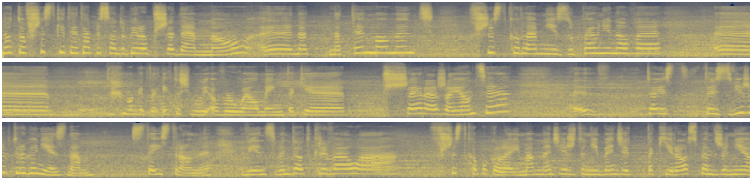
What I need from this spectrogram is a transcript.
No to wszystkie te etapy są dopiero przede mną. E, Na, na ten moment wszystko dla mnie jest zupełnie nowe. E, mogę to, jak to się mówi, overwhelming, takie przerażające. E, to, jest, to jest zwierzę, którego nie znam z tej strony, więc będę odkrywała wszystko po kolei. Mam nadzieję, że to nie będzie taki rozpęd, że nie,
